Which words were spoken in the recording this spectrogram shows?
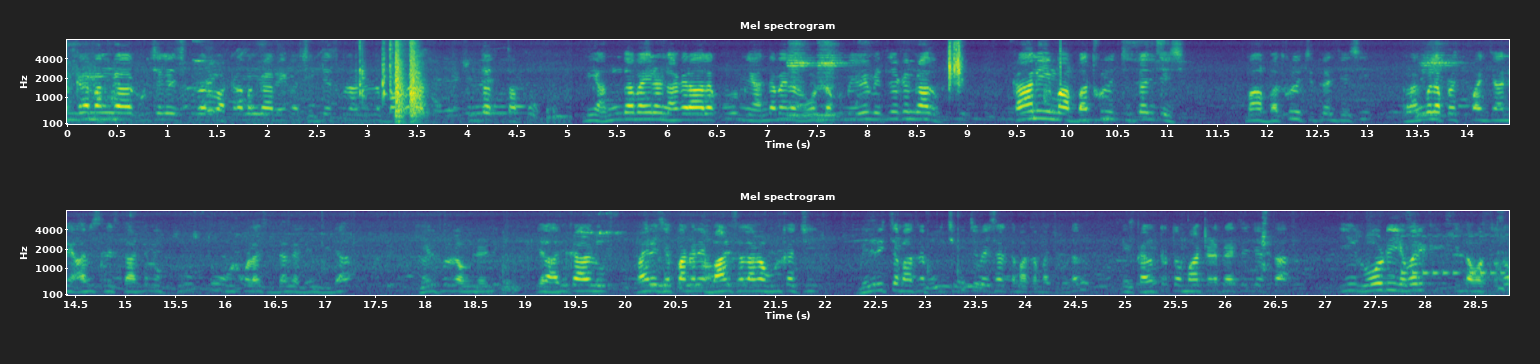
అక్రమంగా గుడిసెలేసుకున్నారు అక్రమంగా రేఖ షెడ్ చేసుకున్నారు శుద్ధ తప్పు. మీ అందమైన నగరాలకు మీ అందమైన రోడ్లకు మేమే వ్యతిరేకం కాదు. కానీ మా బతుకులు చిత్రం చేసి మా బతుకులు చిత్రం చేసి రంగుల ప్రపంచాన్ని ఆవిష్కరిస్తా అంటే మేము చూస్తూ ఊరుకోవడానికి సిద్ధంగా లేని బిడ్డ. కేర్ఫుల్గా ఉండండి. ఇలా అధికారులు పైన చెప్పగానే బానిసలాగా ఉరికొచ్చి బెదిరిస్తే మాత్రం పిచ్చి పిచ్చి వేసేస్తే మాత్రం మర్చిపోతారు. నేను కలెక్టర్తో మాట్లాడే ప్రయత్నం చేస్తా. ఈ రోడ్డు ఎవరికి కింద వస్తుందో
